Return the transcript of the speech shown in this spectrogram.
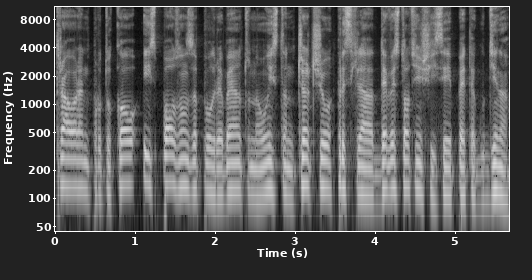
траурен протокол е използван за погребението на Уинстън Уинстън Чърчил през 1965 година.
